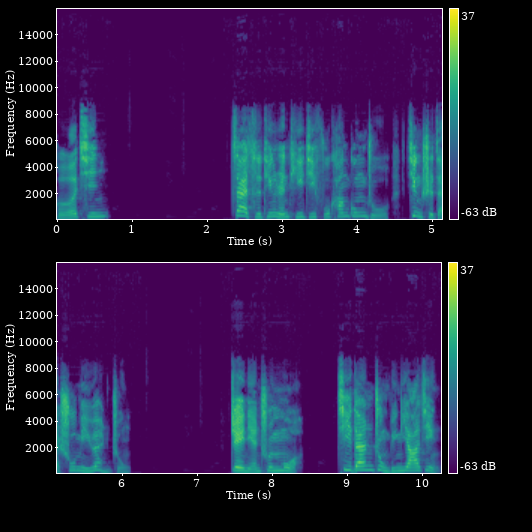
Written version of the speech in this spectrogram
和亲。再次听人提及福康公主，竟是在枢密院中。这年春末，契丹重兵压境，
